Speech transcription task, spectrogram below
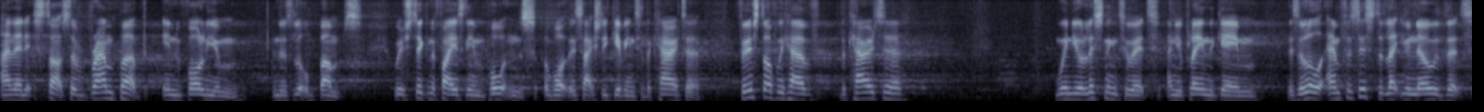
and then it starts to ramp up in volume in those little bumps, which signifies the importance of what it's actually giving to the character. First off, we have the character, when you're listening to it and you're playing the game, there's a little emphasis to let you know that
